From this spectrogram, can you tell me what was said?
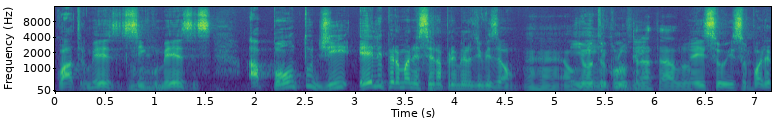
quatro meses, cinco meses, a ponto de ele permanecer na primeira divisão Aham, em outro clube. É, isso, isso, pode,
